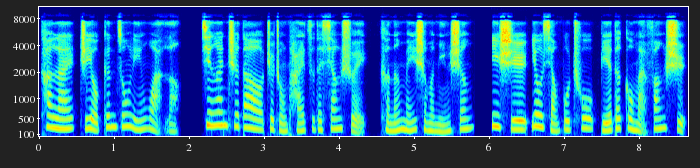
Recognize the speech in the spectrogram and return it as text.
看来只有跟踪林婉了。静安知道这种牌子的香水可能没什么名声，一时又想不出别的购买方式，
